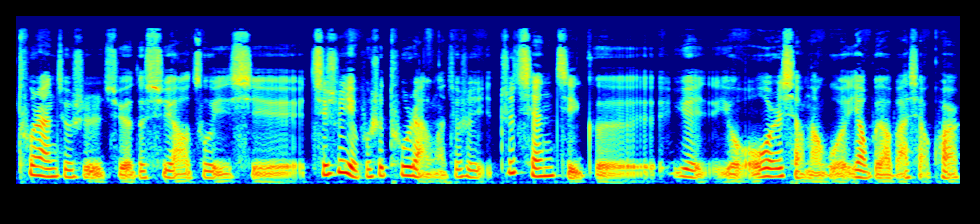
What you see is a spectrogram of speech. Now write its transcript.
突然就是觉得需要做一些，其实也不是突然了，就是之前几个月有偶尔想到过，要不要把小块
